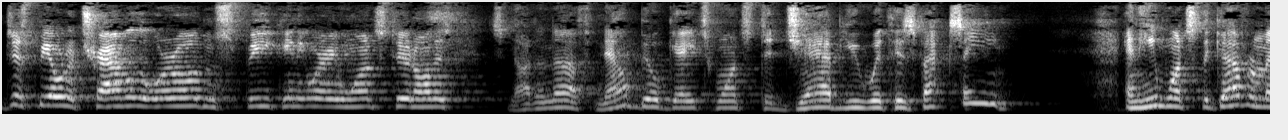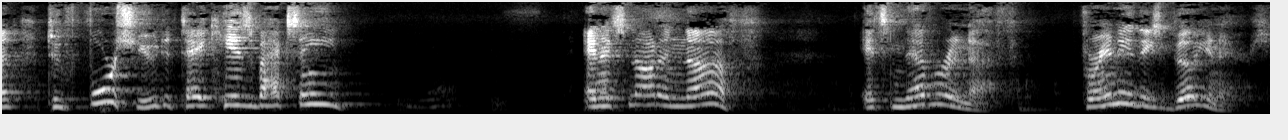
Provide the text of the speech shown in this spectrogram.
just be able to travel the world and speak anywhere he wants to and all this. It's not enough. Now Bill Gates wants to jab you with his vaccine. And he wants the government to force you to take his vaccine. And it's not enough. It's never enough for any of these billionaires.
